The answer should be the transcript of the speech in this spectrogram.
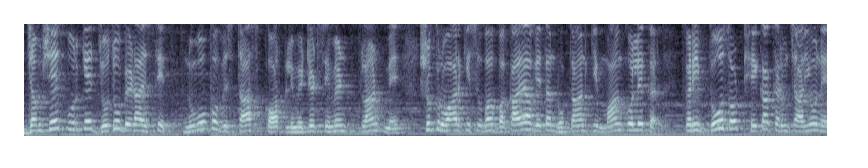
जमशेदपुर के जोजो बेड़ा स्थित Nuvoco Vistas Corp Limited cement plant में शुक्रवार की सुबह बकाया वेतन भुगतान की मांग को लेकर करीब 200 ठेका कर्मचारियों ने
